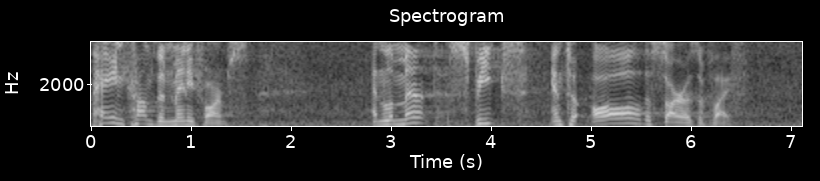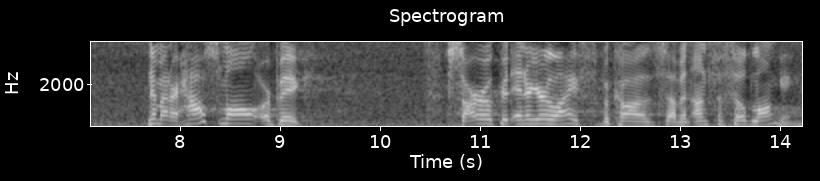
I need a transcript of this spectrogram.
Pain comes in many forms. And lament speaks into all the sorrows of life, no matter how small or big. Sorrow could enter your life because of an unfulfilled longing.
